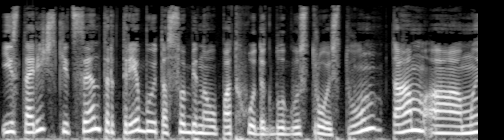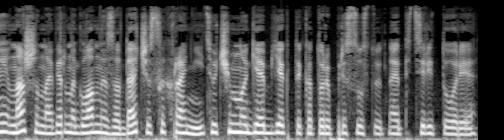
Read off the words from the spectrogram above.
и исторический центр требует особенного подхода к благоустройству. Там а, мы, наша, наверное, главная задача сохранить очень многие объекты, которые присутствуют на этой территории.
